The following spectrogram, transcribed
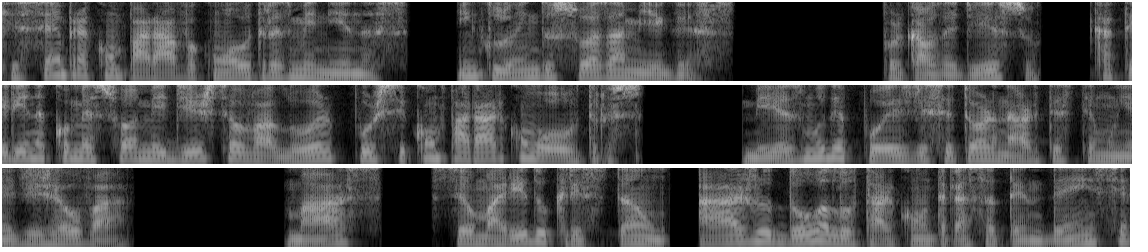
que sempre a comparava com outras meninas, incluindo suas amigas. Por causa disso, Caterina começou a medir seu valor por se comparar com outros, mesmo depois de se tornar testemunha de Jeová. Mas, seu marido cristão a ajudou a lutar contra essa tendência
